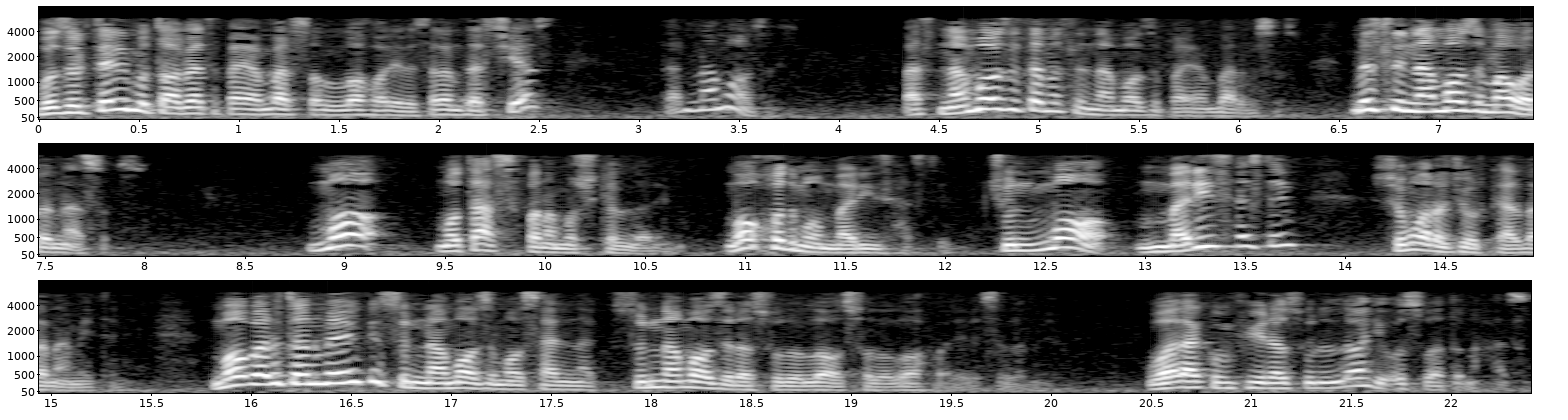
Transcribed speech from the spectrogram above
بزرگترین متابعت پیامبر صلی الله علیه و سلم در چی است؟ در نماز است. پس نماز تا مثل نماز پیامبر بساز. مثل نماز ما ور نساز. ما متاسفانه مشکل داریم. ما خودمون مریض هستیم. چون ما مریض هستیم شما را جور کردن نمی‌تونیم. ما براتون میگیم که سن نماز ما سل نکن. سن نماز رسول الله صلی الله علیه و سلم ولکم فی رسول الله اسوه حسن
